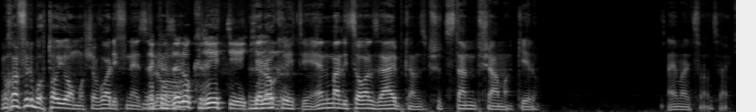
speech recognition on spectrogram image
הם יכולים אפילו באותו יום או שבוע לפני, זה, זה לא, כזה לא קריטי. זה כן. לא קריטי, אין מה ליצור על זה אייב גם, זה פשוט סתם שמה, כאילו. אין מה ליצור על זה אייב.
